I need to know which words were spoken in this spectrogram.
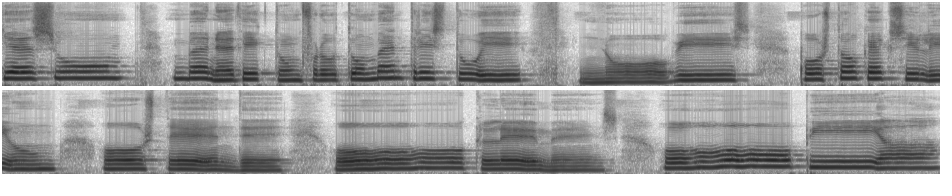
Jesum benedictum fructum ventris tui, nobis post hoc exilium ostende, o clemens, o pia,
